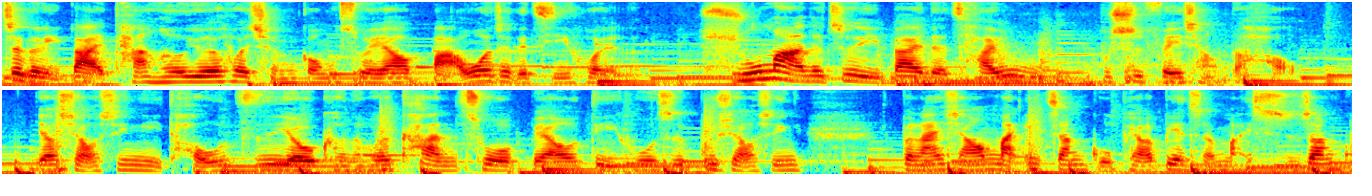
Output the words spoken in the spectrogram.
这个礼拜谈合约会成功，所以要把握这个机会了。属马的这礼拜的财运不是非常的好，要小心你投资有可能会看错标的，或是不小心本来想要买一张股票变成买十张股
